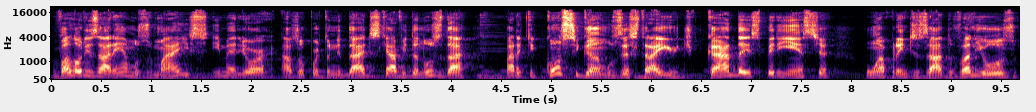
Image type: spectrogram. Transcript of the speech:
valorizaremos mais e melhor as oportunidades que a vida nos dá para que consigamos extrair de cada experiência um aprendizado valioso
